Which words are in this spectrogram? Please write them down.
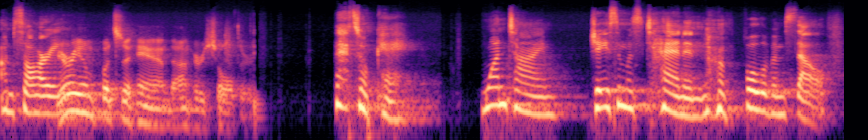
I'm sorry. Miriam puts a hand on her shoulder. That's okay. One time, Jason was 10 and full of himself.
